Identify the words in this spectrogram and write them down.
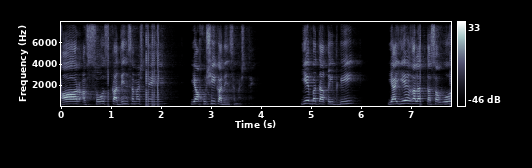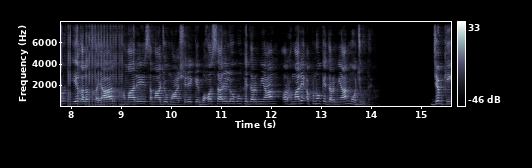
और अफसोस का दिन समझते हैं या खुशी का दिन समझते हैं। ये बदअकीदगी या ये गलत तस्वुर ये गलत ख्याल हमारे समाज व माशरे के बहुत सारे लोगों के दरमियान और हमारे अपनों के दरमियान मौजूद है। जबकि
